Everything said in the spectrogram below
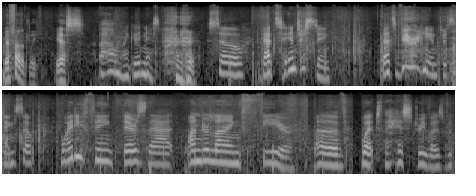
Definitely. Yes. Oh my goodness. so that's interesting. That's very interesting. So why do you think there's that underlying fear of what the history was with,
